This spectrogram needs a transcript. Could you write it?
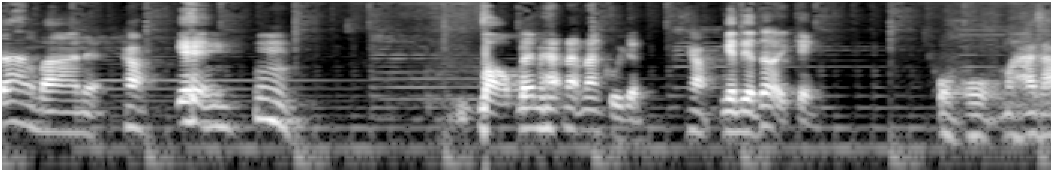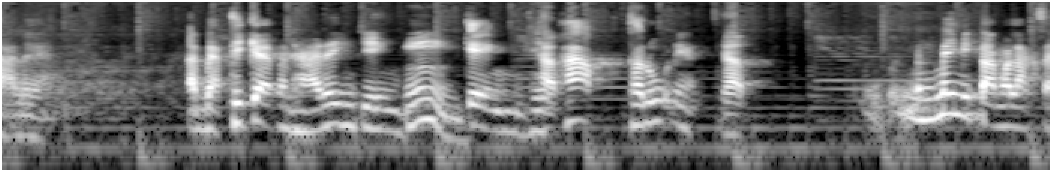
จ้างมาเนี่ยครับ เก่งอืม ตอบได้ไหมฮะนั่งนั่งคุยกันครับ เงินเดือนเท่าไหร่เก่งโอ้โหมหาศาลเลยอะ แบบที่แก้ปัญหาได้จริงอืม ๆ เก่งเห็นครับ ภาพทะลุเนี่ย ครับ มันไม่มีต่ำกว่าหลักแส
